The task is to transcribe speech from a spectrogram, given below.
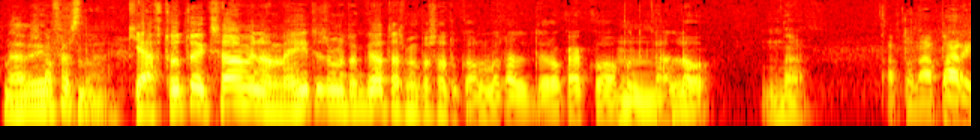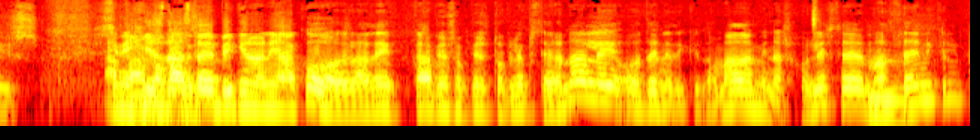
Δηλαδή, Σαφέστατα. ναι. Και αυτό το εξάμεινο με ήττες με τον Κάτας, μήπως θα του κάνουν μεγαλύτερο κακό από ότι καλό. Ναι. Από το να πάρει. Συνεχίζοντας το επικοινωνιακό, δηλαδή κάποιος ο οποίος το βλέπει στεγνά λέει: Ω, δεν είναι δική του ομάδα, μην ασχολείστε, μαθαίνει κλπ.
